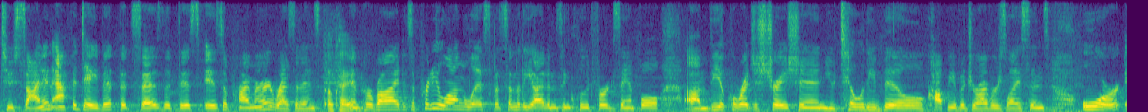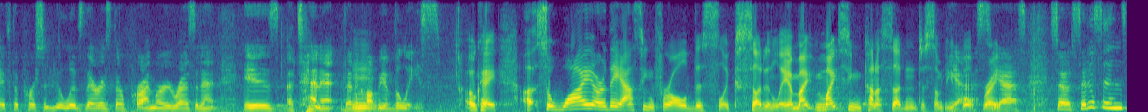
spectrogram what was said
to sign an affidavit that says that this is a primary residence okay. and provide, it's a pretty long list, but some of the items include, for example, um, vehicle registration, utility bill, copy of a driver's license, or if the person who lives there is their primary resident is a tenant, then mm. a copy of the lease. Okay, uh, so why are they asking for all of this like suddenly? It might, might mm-hmm. seem kind of sudden to some people, yes, right? Yes, So Citizens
